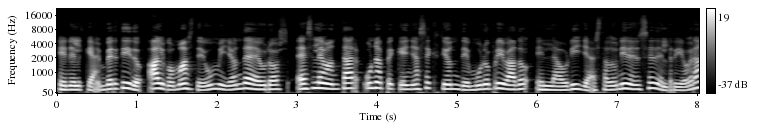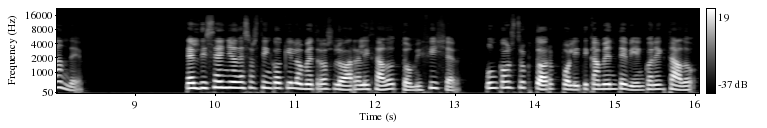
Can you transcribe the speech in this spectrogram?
en el que ha invertido algo más de un millón de euros, es levantar una pequeña sección de muro privado en la orilla estadounidense del Río Grande. El diseño de esos cinco kilómetros lo ha realizado Tommy Fisher, un constructor políticamente bien conectado,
